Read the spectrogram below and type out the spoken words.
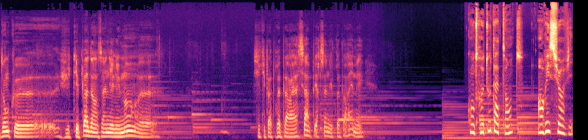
Donc, euh, j'étais pas dans un élément. euh, J'étais pas préparé à ça, personne n'est préparé, mais. Contre toute attente, Henri survit.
